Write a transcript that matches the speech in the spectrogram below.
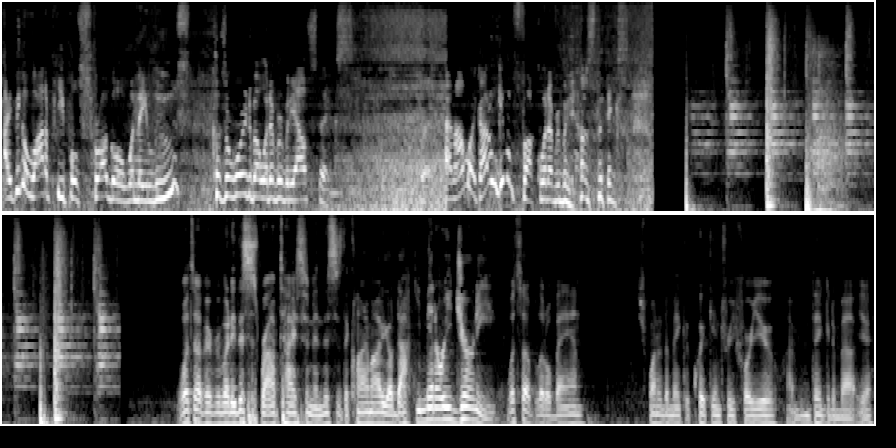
I think a lot of people struggle when they lose because they're worried about what everybody else thinks. Right. And I'm like, I don't give a fuck what everybody else thinks. What's up, everybody? This is Rob Tyson, and this is the Climb Audio documentary journey. What's up, little band? Just wanted to make a quick entry for you. I've been thinking about you.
